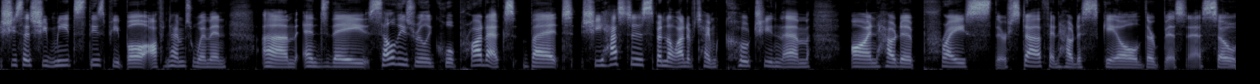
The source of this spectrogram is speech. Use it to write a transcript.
she says she meets these people, oftentimes women, um, and they sell these really cool products, but she has to spend a lot of time coaching them on how to price their stuff and how to scale their business. So,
